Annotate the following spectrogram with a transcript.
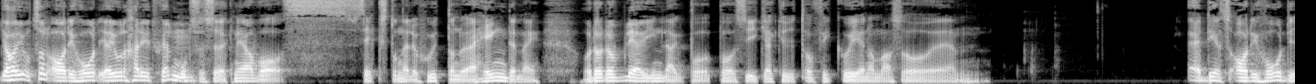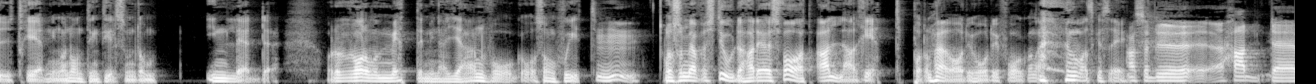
jag har gjort sån ADHD, jag gjorde, hade ju ett självmordsförsök när jag var 16 eller 17 då jag hängde mig. Och då, då blev jag inlagd på, på psykakut och fick gå igenom alltså ehm, eh, dels ADHD-utredning och någonting till som de inledde. Och då var de och mätte mina hjärnvågor och sån skit. mm. Och som jag förstod det hade jag ju svarat alla rätt på de här ADHD-frågorna, om man ska säga. Alltså du eh, hade,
